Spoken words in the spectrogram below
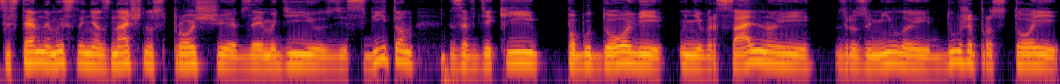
Системне мислення значно спрощує взаємодію зі світом завдяки побудові універсальної, зрозумілої, дуже простої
